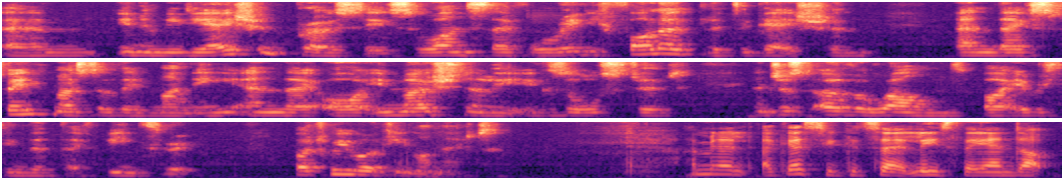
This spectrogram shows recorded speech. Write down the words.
um, in a mediation process once they've already followed litigation and they've spent most of their money and they are emotionally exhausted and just overwhelmed by everything that they've been through. But we're working on that. I mean, I guess you could say at least they end up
